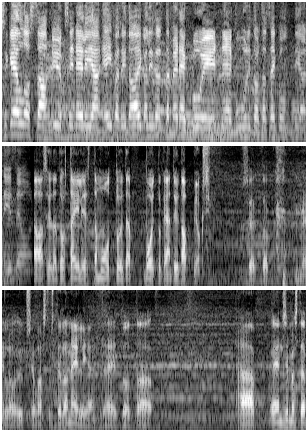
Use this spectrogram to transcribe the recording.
2.41 kellossa, 1.4, eipä siitä aikalisästä mene kuin 16 sekuntia, niin se on... Asioita tuosta eilisestä muuttui, että voitto kääntyy tappioksi. Se, että meillä on yksi ja vastustajilla neljä, että ei tuota, ää, ensimmäistä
